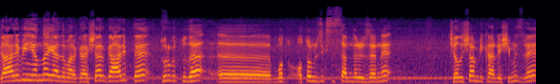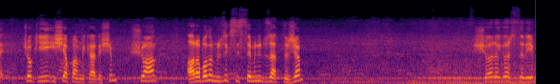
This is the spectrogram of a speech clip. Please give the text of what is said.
Galip'in yanına geldim arkadaşlar. Galip de Turgutlu'da e, otomüzik sistemleri üzerine çalışan bir kardeşimiz ve çok iyi iş yapan bir kardeşim. Şu an arabanın müzik sistemini düzelttireceğim. Şöyle göstereyim.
